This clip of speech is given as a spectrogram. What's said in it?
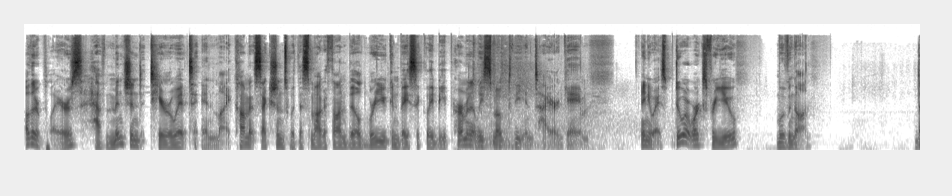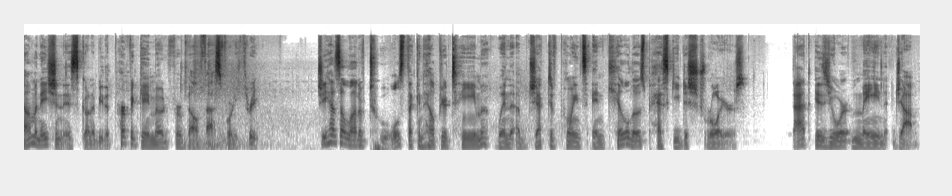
Other players have mentioned Tyrwhitt in my comment sections with the Smogathon build where you can basically be permanently smoked the entire game. Anyways, do what works for you. Moving on. Domination is going to be the perfect game mode for Belfast 43. She has a lot of tools that can help your team win objective points and kill those pesky destroyers. That is your main job.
